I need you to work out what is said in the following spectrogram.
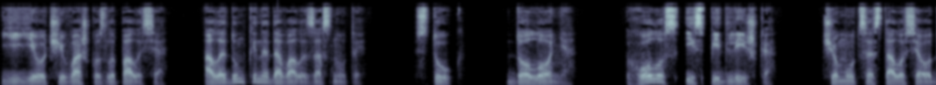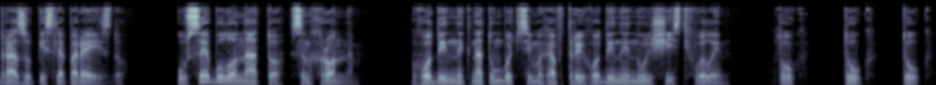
Її очі важко злипалися, але думки не давали заснути. Стук, долоня, голос із під ліжка. Чому це сталося одразу після переїзду? Усе було надто синхронним. Годинник на тумбочці мигав 3 години 06 хвилин. Тук, тук, тук.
